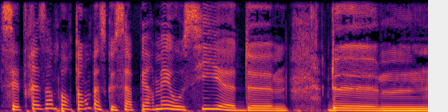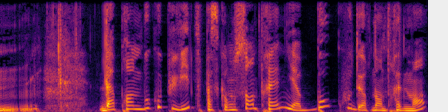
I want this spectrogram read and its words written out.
C'est très important parce que ça permet aussi euh, de de hum, d'apprendre beaucoup plus vite parce qu'on s'entraîne. Il y a beaucoup d'heures d'entraînement.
